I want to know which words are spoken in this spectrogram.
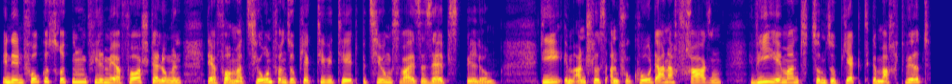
In den Fokus rücken vielmehr Vorstellungen der Formation von Subjektivität bzw. Selbstbildung, die im Anschluss an Foucault danach fragen, wie jemand zum Subjekt gemacht wird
